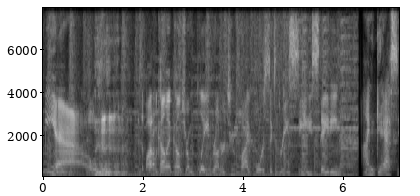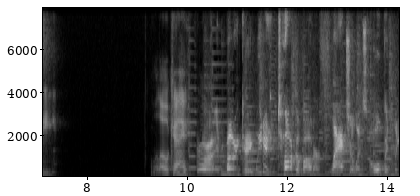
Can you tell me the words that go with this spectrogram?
Meow. the bottom comment comes from Blade Runner 25463C stating, I'm gassy. Well, okay. Uh, in my day, we didn't talk about our flatulence openly.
